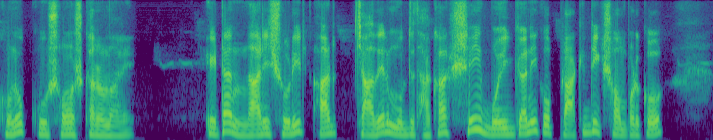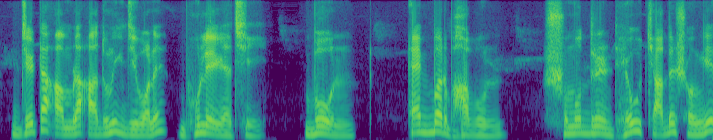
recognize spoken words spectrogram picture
কোনো কুসংস্কারও নয়। এটা নারী শরীর আর চাঁদের মধ্যে থাকা সেই বৈজ্ঞানিক ও প্রাকৃতিক সম্পর্ক, যেটা আমরা আধুনিক জীবনে ভুলে গেছি। বোন, একবার ভাবুন সমুদ্রের ঢেউ চাঁদের সঙ্গে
